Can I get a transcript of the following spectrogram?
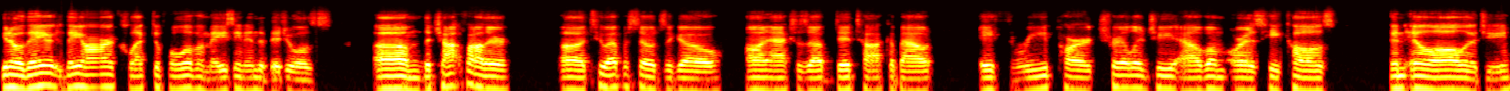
You know, they they are a collective full of amazing individuals. Um, the Chop Father, uh, two episodes ago on Axes Up, did talk about a three-part trilogy album, or as he calls an illology,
